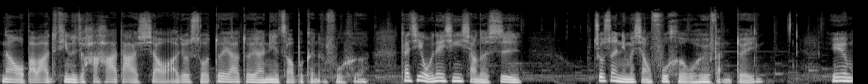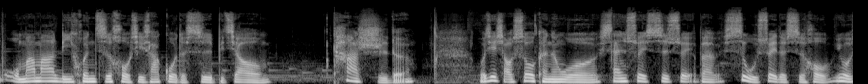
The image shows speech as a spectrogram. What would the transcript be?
那我爸爸就听了就哈哈大笑啊，就说：“对呀，对呀，你也知道不可能复合。”但其实我内心想的是，就算你们想复合，我会反对，因为我妈妈离婚之后，其实她过的是比较踏实的。我记得小时候，可能我三岁、四岁，不四五岁的时候，因为我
